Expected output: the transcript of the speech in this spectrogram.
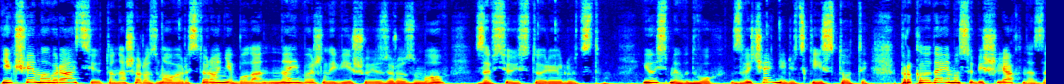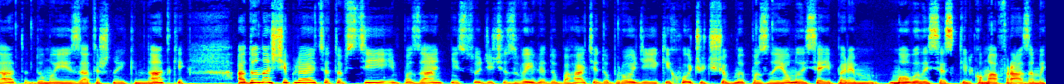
Якщо я мав рацію, то наша розмова в ресторані була найважливішою з розмов за всю історію людства. І ось ми вдвох, звичайні людські істоти, прокладаємо собі шлях назад до моєї затишної кімнатки, а до нас чіпляються товсті, імпозантні, судячи з вигляду, багаті добродії, які хочуть, щоб ми познайомилися і перемовилися з кількома фразами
